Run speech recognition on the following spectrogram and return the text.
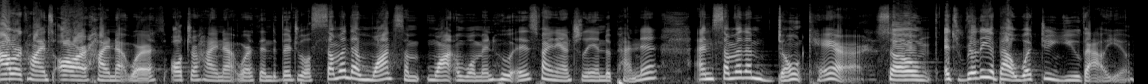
our clients are high net worth, ultra high net worth individuals. Some of them want some want a woman who is financially independent, and some of them don't care. So it's really about what do you value.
